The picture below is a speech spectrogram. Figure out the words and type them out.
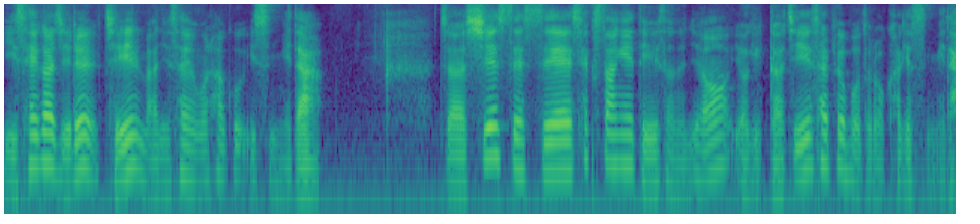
이 세 가지를 제일 많이 사용을 하고 있습니다. 자, CSS의 색상에 대해서는요, 여기까지 살펴보도록 하겠습니다.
